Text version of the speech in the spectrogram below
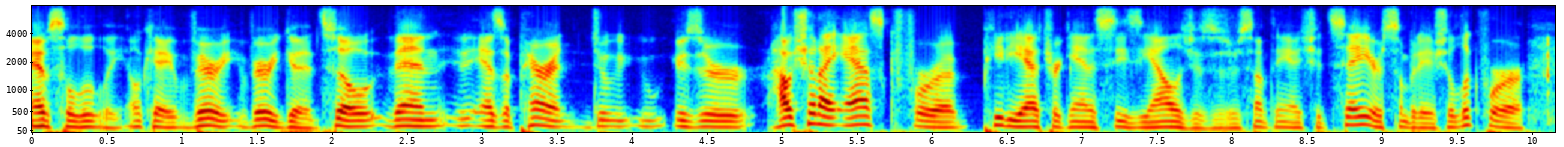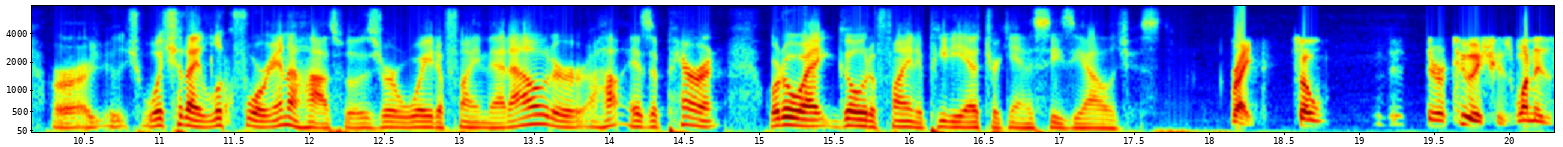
Absolutely. Okay. Very, very good. So then, as a parent, do is there? How should I ask for a pediatric anesthesiologist? Is there something I should say, or somebody I should look for, or, or what should I look for in a hospital? Is there a way to find that out, or how, as a parent, where do I go to find a pediatric anesthesiologist? Right. So th- there are two issues. One is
